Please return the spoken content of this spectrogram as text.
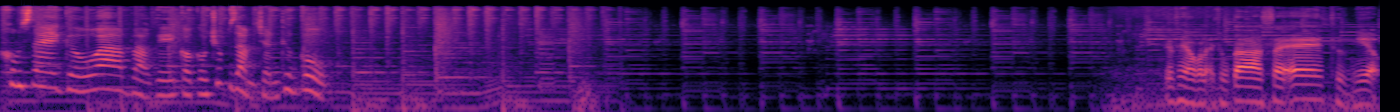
khung xe GOA và ghế có cấu trúc giảm chấn thương cổ. Tiếp theo có lẽ chúng ta sẽ thử nghiệm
